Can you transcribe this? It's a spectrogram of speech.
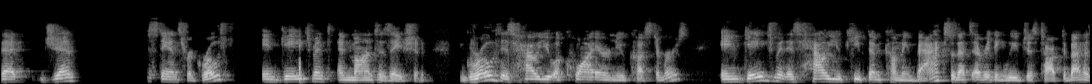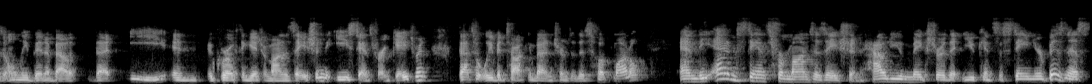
that gem stands for growth engagement and monetization. Growth is how you acquire new customers. Engagement is how you keep them coming back. So that's everything we've just talked about has only been about that E in growth, engagement, monetization. The E stands for engagement. That's what we've been talking about in terms of this hook model. And the M stands for monetization. How do you make sure that you can sustain your business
